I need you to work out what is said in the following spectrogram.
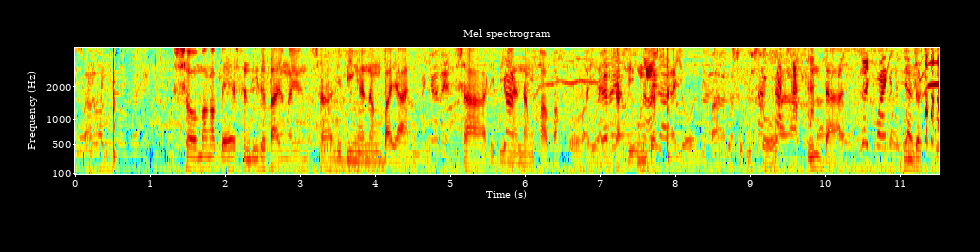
Sa akin. So mga bes, nandito tayo ngayon sa libingan ng bayan, sa libingan ng papa ko. Ayan, kasi undas ngayon, di ba? Uso-uso, undas. Undas po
